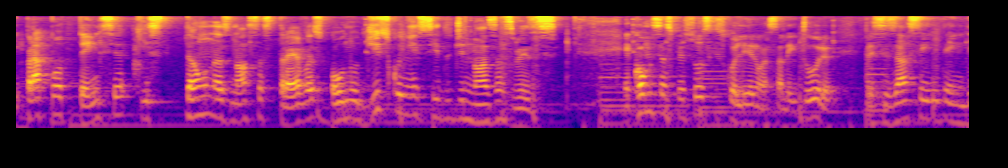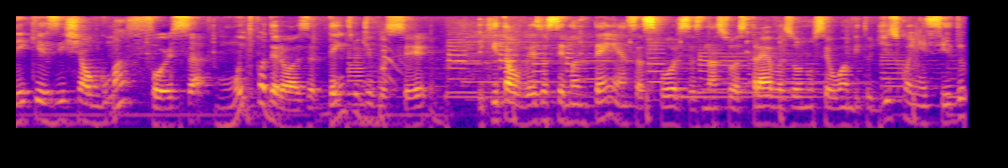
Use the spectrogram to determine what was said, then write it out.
e para a potência que estão nas nossas trevas ou no desconhecido de nós às vezes. É como se as pessoas que escolheram essa leitura precisassem entender que existe alguma força muito poderosa dentro de você e que talvez você mantenha essas forças nas suas trevas ou no seu âmbito desconhecido,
